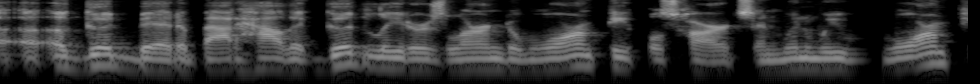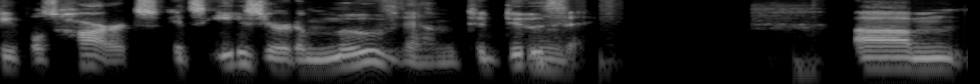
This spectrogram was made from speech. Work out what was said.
a, a, good bit about how the good leaders learn to warm people's hearts. And when we warm people's hearts, it's easier to move them to do mm. things. Um,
